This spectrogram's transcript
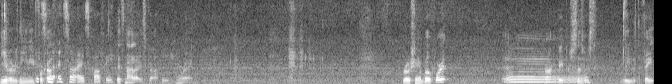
You have everything you need for coffee. not, it's not iced coffee. It's not iced coffee. You're right. Rochambeau for it. Rock, paper, scissors. Leave it to fate.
